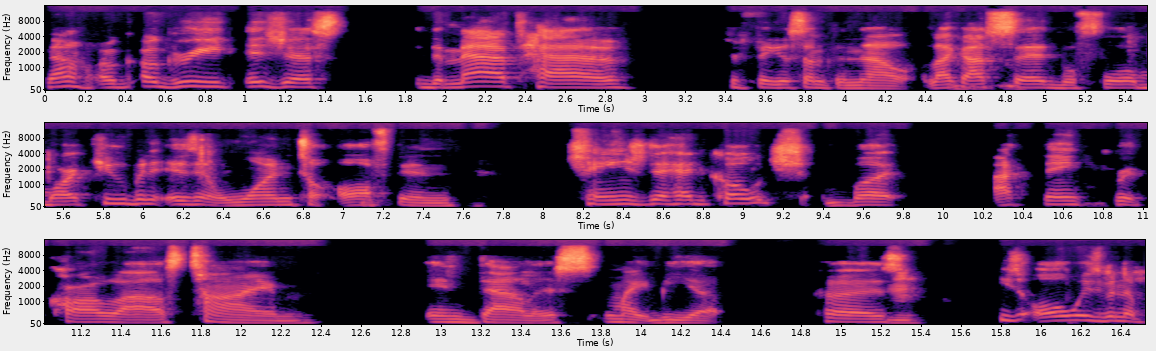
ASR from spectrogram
No, agreed. It's just the Mavs have to figure something out. Like I mm-hmm. said before, Mark Cuban isn't one to often change the head coach, but I think Rick Carlisle's time in Dallas might be up because mm. he's always been a,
